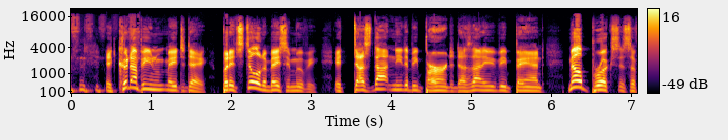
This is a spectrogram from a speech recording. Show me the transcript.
it could not be made today, but it's still an amazing movie. It does not need to be burned. It does not need to be banned. Mel Brooks is a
